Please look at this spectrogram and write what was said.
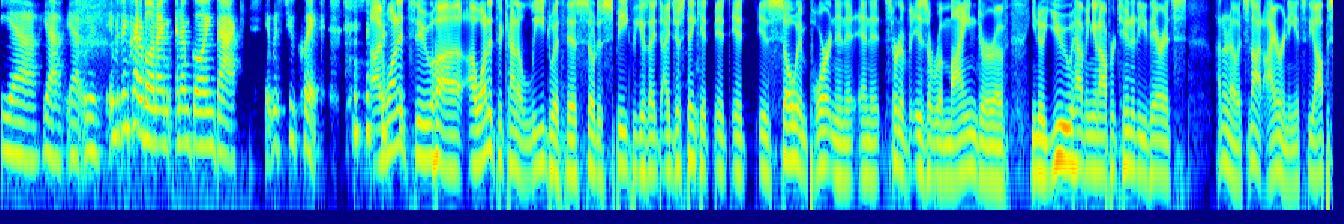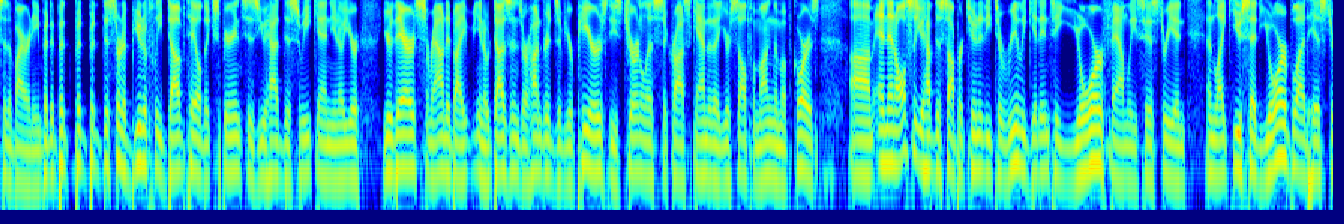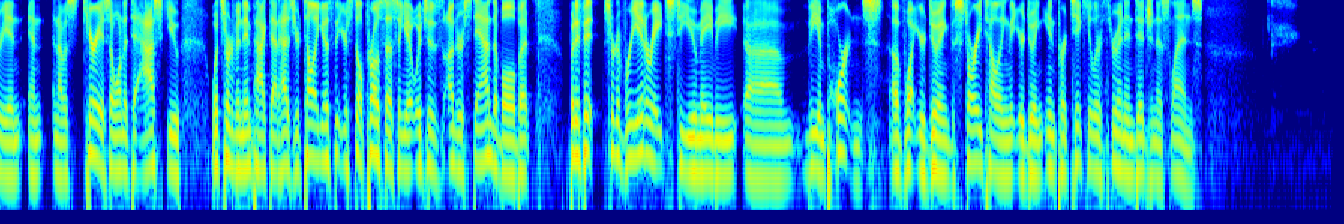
Yeah, yeah, yeah. It was it was incredible, and I'm and I'm going back. It was too quick. I wanted to uh, I wanted to kind of lead with this, so to speak, because I, I just think it, it it is so important and it and it sort of is a reminder of you know you having an opportunity there. It's I don't know. It's not irony. It's the opposite of irony. But but but but this sort of beautifully dovetailed experiences you had this weekend. You know, you're you're there surrounded by you know dozens or hundreds of your peers, these journalists across Canada, yourself among them, of course. Um, and then also you have this opportunity to really get into your family's history and and like you said, your blood history. And and and I was curious. I wanted to ask you what sort of an impact that has. You're telling us that you're still processing it, which is understandable, but but if it sort of reiterates to you maybe um, the importance of what you're doing, the storytelling that you're doing, in particular through an indigenous lens.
